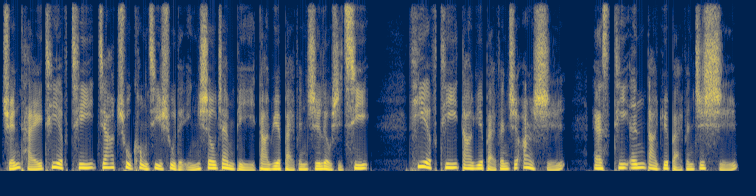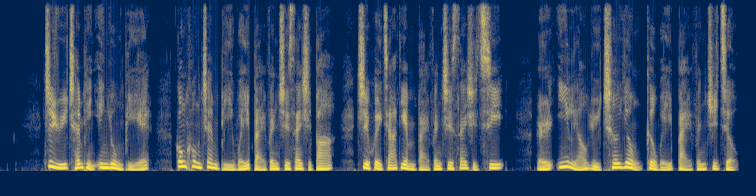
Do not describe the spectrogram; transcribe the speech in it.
全台 TFT 加触控技术的营收占比大约百分之六十七，TFT 大约百分之二十，STN 大约百分之十。至于产品应用别，工控占比为百分之三十八，智慧家电百分之三十七，而医疗与车用各为百分之九。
